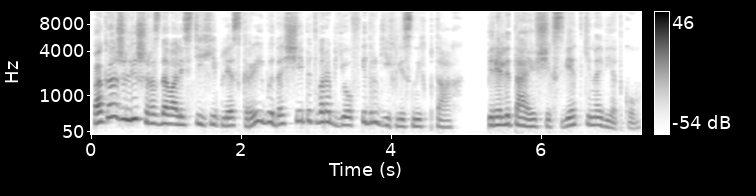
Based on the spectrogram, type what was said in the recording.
Пока же лишь раздавались тихий плеск рыбы да щепет воробьев и других лесных птах, перелетающих с ветки на ветку.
